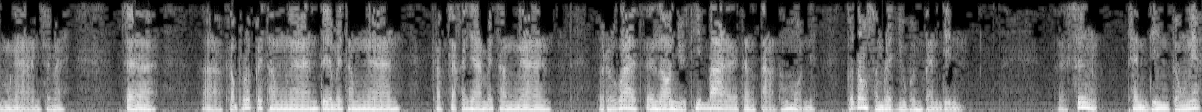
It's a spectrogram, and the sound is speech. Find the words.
ทำงานใช่ไหมจะขับรถไปทำงาน เดินไปทำงาน ขับจักรยานไปทำงาน หรือว่าจะนอนอยู่ที่บ้านอะไรต่างๆ ทั้งหมดเนี่ยก็ต้องสำเร็จอยู่บนแผ่นดิน ซึ่งแผ่นดินตรงเนี้ย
